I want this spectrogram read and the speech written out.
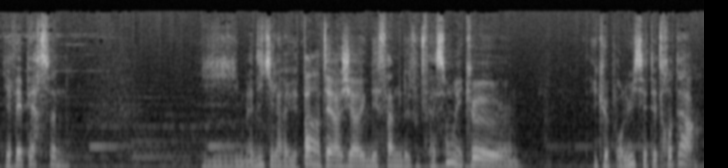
Il n'y avait personne. Il m'a dit qu'il n'arrivait pas à interagir avec des femmes de toute façon et que, et que pour lui c'était trop tard.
